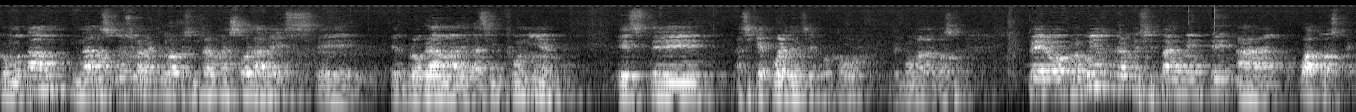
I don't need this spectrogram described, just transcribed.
como tal, nada más, yo solamente voy a presentar una sola vez eh, el programa de la sinfonía, este, así que acuérdense por favor de cómo va la cosa. Pero me voy a enfocar principalmente a cuatro aspectos.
